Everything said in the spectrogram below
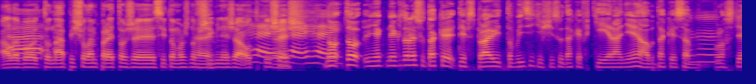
Alebo A- to napíšu len preto, že si to možno Hej. všimneš a odpíšeš. Hej, hej, hej. No to, niek- niektoré sú také, tie správy, to vycítiš, či sú také vtieranie, alebo také sa Mhm. proste,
